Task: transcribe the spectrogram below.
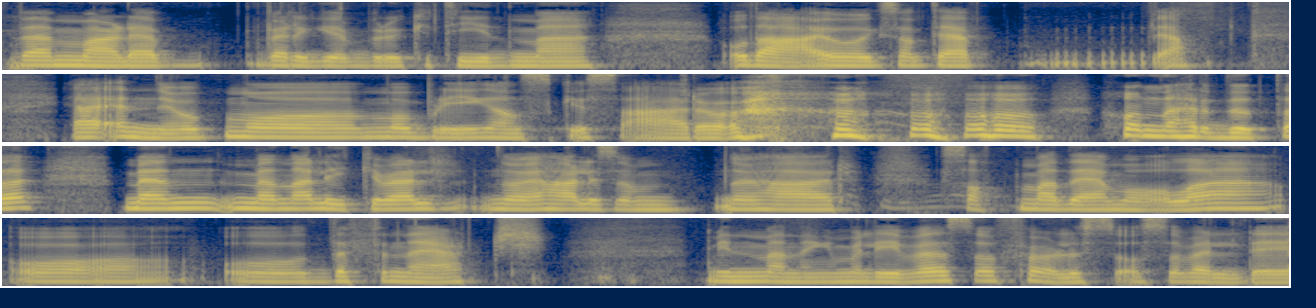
hvem er det jeg velger å bruke tid med. Og det er jo, ikke sant Jeg ja, jeg ender jo opp med å, bli ganske sær og, og nerdete. Men, men allikevel, når jeg har liksom Når jeg har satt meg det målet og, og definert min mening med livet, så føles det også veldig,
